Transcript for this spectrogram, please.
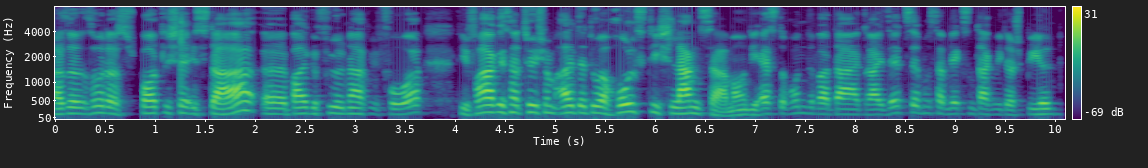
Also so das Sportliche ist da, äh, Ballgefühl nach wie vor. Die Frage ist natürlich im Alter, du erholst dich langsamer. Und die erste Runde war da drei Sätze, muss am nächsten Tag wieder spielen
